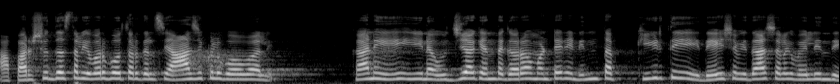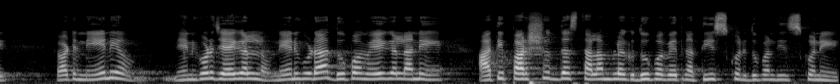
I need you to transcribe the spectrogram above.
ఆ పరిశుద్ధ స్థలం ఎవరు పోతారో తెలిసి యాజకులు పోవాలి. కానీ ఈయన ఉజ్జాకి ఎంత గౌరవం అంటే నేను ఇంత కీర్తి దేశ విదేశాలకు వెళ్ళింది. కాబట్టి నేను నేను కూడా చేయగలను. నేను కూడా ధూపం వేయగలను అని అతి పరిశుద్ధ స్థలంలోకి ధూప తీసుకొని ధూపం తీసుకొని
